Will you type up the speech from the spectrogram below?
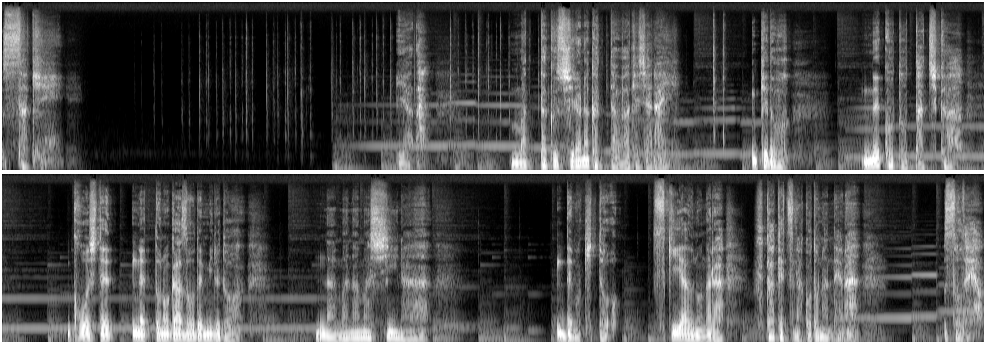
先。いや全く知らなかったわけじゃない。けど猫と立ちかこうしてネットの画像で見ると生々しいな。でもきっと付き合うのなら不可欠なことなんだよな。そうだよ。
